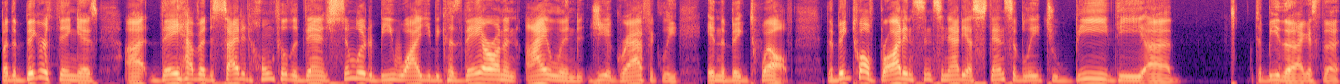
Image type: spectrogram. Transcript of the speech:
But the bigger thing is uh, they have a decided home field advantage similar to BYU because they are on an island geographically in the Big 12. The Big 12 brought in Cincinnati ostensibly to be the uh, to be the I guess the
